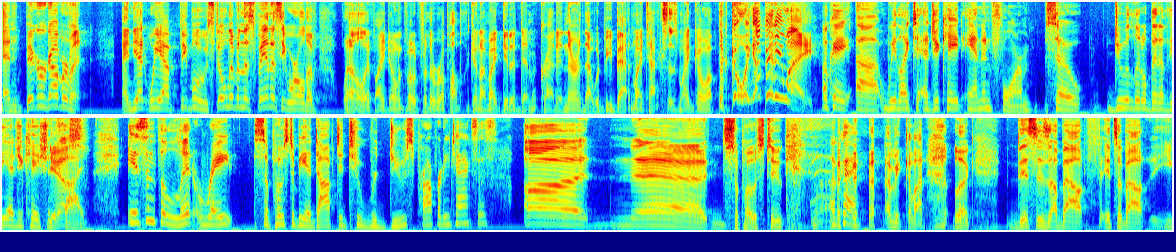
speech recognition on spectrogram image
and bigger government. And yet we have people who still live in this fantasy world of, well, if I don't vote for the Republican, I might get a Democrat in there, and that would be bad. My taxes might go up. They're going up anyway. Okay, uh, we like to educate and inform. So do a little bit of the education Yes. side. Isn't the lit rate supposed to be adopted to reduce property taxes? Uh, nah, supposed to. Okay. I mean, come on. Look, this is about. It's about. You,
